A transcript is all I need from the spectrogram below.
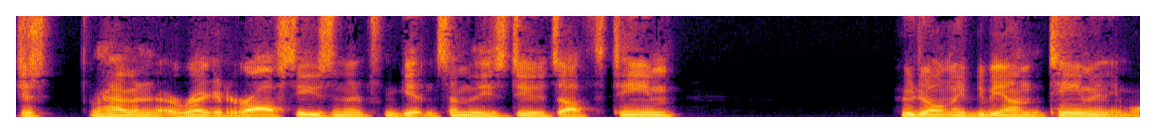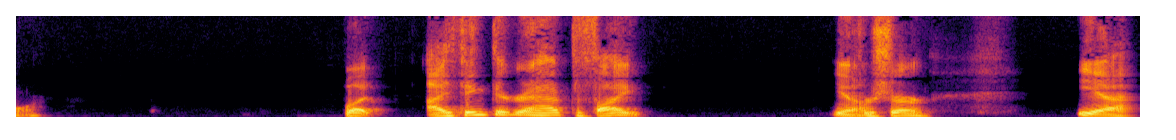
just from having a regular off season and from getting some of these dudes off the team who don't need to be on the team anymore. But I think they're going to have to fight. Yeah, for sure. Yeah,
